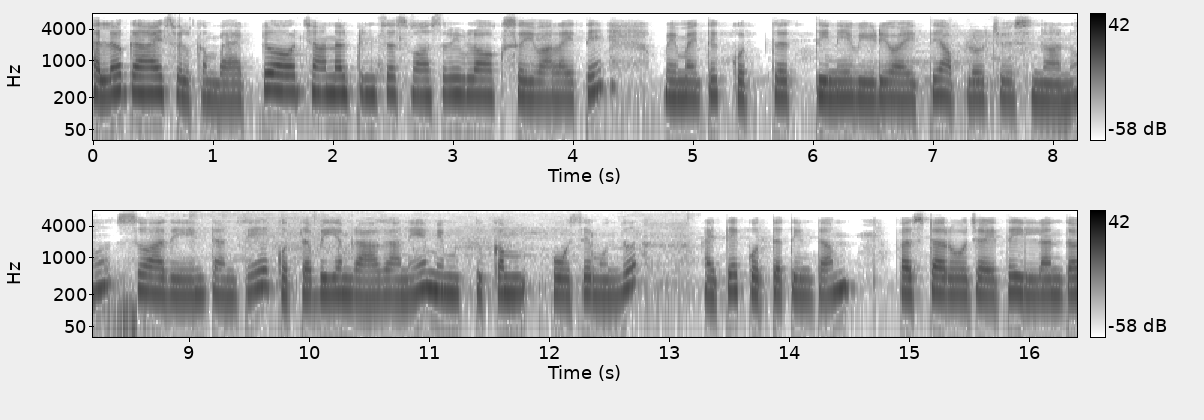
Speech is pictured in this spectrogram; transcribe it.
Hello guys welcome back to our channel princess Vasavi vlogs. ఇవాళ అయితే మేమైతే కొత్త తినే వీడియో అయితే అప్లోడ్ చేస్తున్నాను. సో అది ఏంటంటే కొత్త బియ్యం రాగానే మేము తుక్కం పోసే ముందు అయితే కొత్త తింటాం. ఫస్ట్ ఆ రోజు అయితే ఇల్లంతా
